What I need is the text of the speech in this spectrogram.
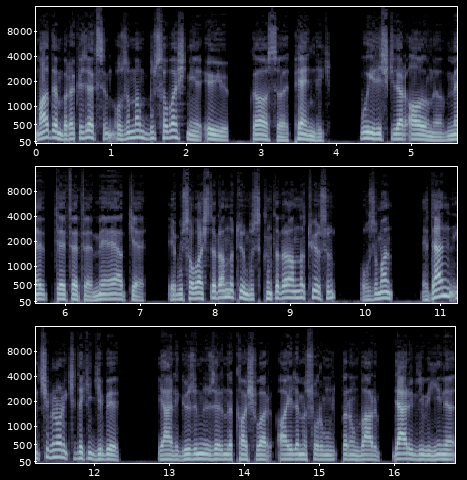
Madem bırakacaksın o zaman bu savaş niye Eyüp, Galatasaray, Pendik bu ilişkiler ağını, MEV, TFF, MHK e bu savaşları anlatıyorsun, bu sıkıntıları anlatıyorsun. O zaman neden 2012'deki gibi yani gözümün üzerinde kaş var, aileme sorumluluklarım var der gibi yine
